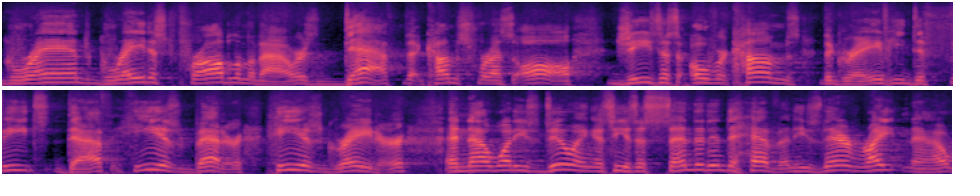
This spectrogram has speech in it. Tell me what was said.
grand, greatest problem of ours, death that comes for us all, Jesus overcomes the grave. He defeats death. He is better. He is greater. And now what he's doing is he has ascended into heaven. He's there right now,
